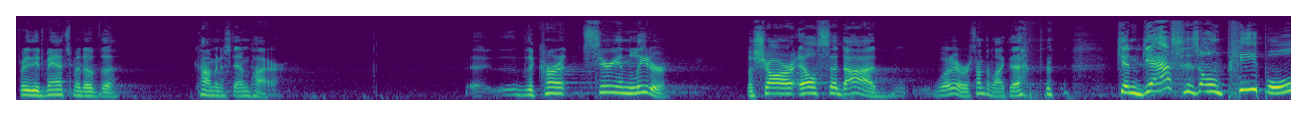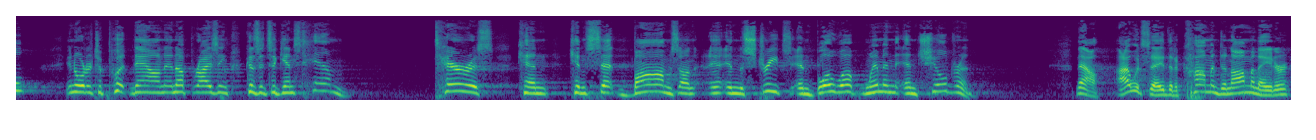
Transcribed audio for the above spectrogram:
for the advancement of the communist empire the current Syrian leader, Bashar el Assad, whatever, something like that, can gas his own people in order to put down an uprising because it's against him. Terrorists can, can set bombs on, in the streets and blow up women and children. Now, I would say that a common denominator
